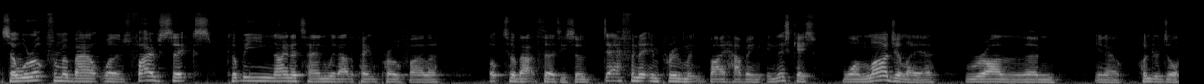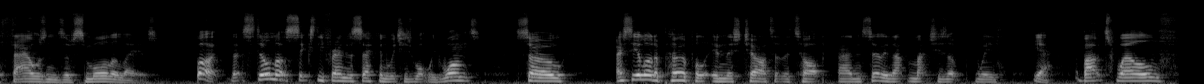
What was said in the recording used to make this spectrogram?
So we're up from about, well, it was 5, 6, could be 9 or 10 without the paint profiler, up to about 30. So definite improvement by having, in this case, one larger layer rather than, you know, hundreds or thousands of smaller layers. But that's still not 60 frames a second, which is what we'd want. So I see a lot of purple in this chart at the top, and certainly that matches up with, yeah, about 12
